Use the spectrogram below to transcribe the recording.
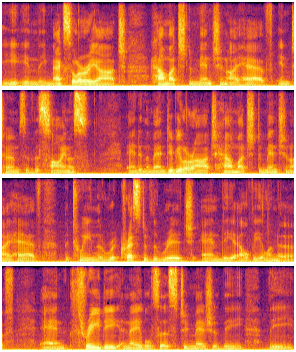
in the maxillary arch, how much dimension I have in terms of the sinus, and in the mandibular arch, how much dimension I have between the crest of the ridge and the alveolar nerve. And 3D enables us to measure the, the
